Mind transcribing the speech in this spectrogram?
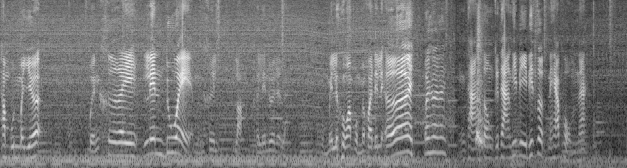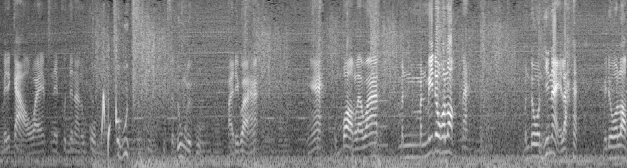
ทำบุญมาเยอะ เหมือนเคยเล่นด้วยเหมือนเคยหรอเคยเล่นด้วยเลยแหละผมไม่รู้ว่าผมไม่ค่อยได้เล่นเอ้ยเฮ้ยเฮ้ยทางตรงคือทางที่ดีที่สุดนะครับผมนะไม่ได้กล่าวไว้ในพุทธนานุกรมโอ้ยสะดุ้งเลยกูไปดีกว่าฮะไงผมบอกแล้วว่ามันมันไม่โดนหรอกนะ มันโดนที่ไหนล่ะ ไม่โดนหรอก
